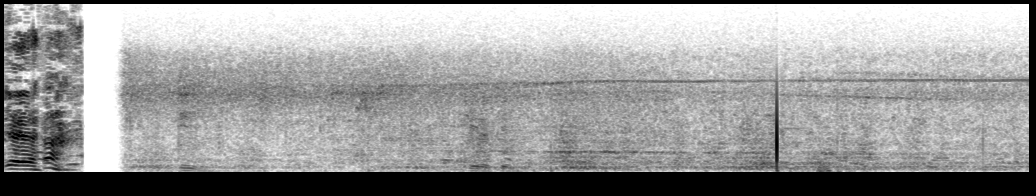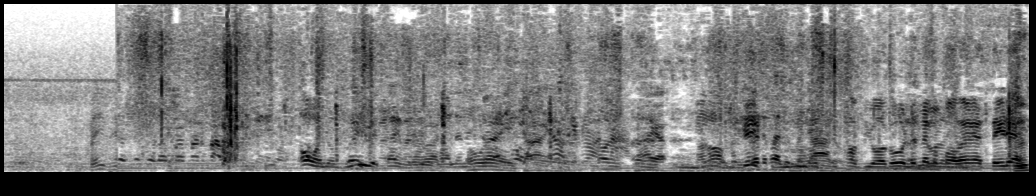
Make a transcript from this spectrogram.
Yeah. Oh, I don't believe it. Time and all right. Time. Viewer go. Lần này có bảo vệ tí đấy.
